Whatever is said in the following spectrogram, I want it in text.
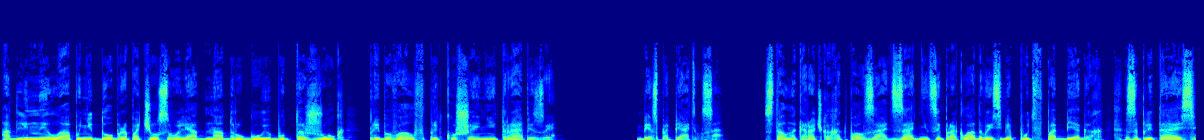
а длинные лапы недобро почесывали одна другую, будто жук пребывал в предвкушении трапезы. Бес попятился стал на карачках отползать, задницей прокладывая себе путь в побегах, заплетаясь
